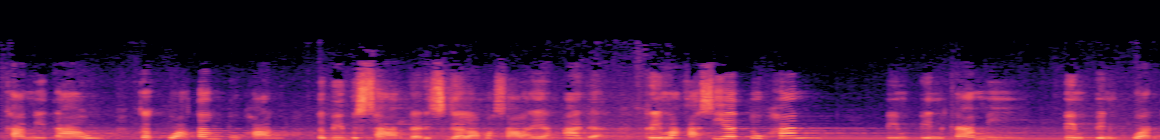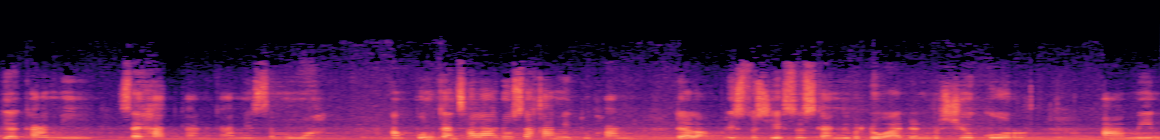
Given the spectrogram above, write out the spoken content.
Kami tahu kekuatan Tuhan lebih besar dari segala masalah yang ada. Terima kasih ya Tuhan, pimpin kami pimpin keluarga kami, sehatkan kami semua. Ampunkan salah dosa kami Tuhan. Dalam Kristus Yesus kami berdoa dan bersyukur. Amin.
